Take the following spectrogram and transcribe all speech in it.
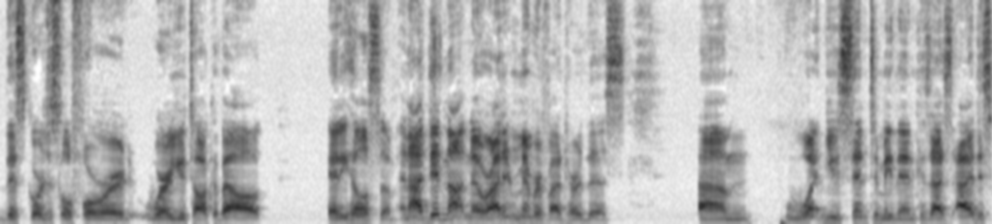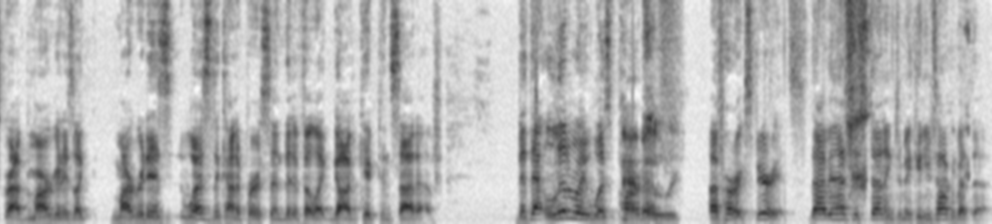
this gorgeous little foreword where you talk about Etty Hillesum, and I did not know, or I didn't remember if I'd heard this. Um, what you sent to me then, because I, I, described Margaret as like Margaret is was the kind of person that it felt like God kicked inside of. That that literally was part Absolutely. of of her experience. That, I mean, that's just stunning to me. Can you talk about that?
